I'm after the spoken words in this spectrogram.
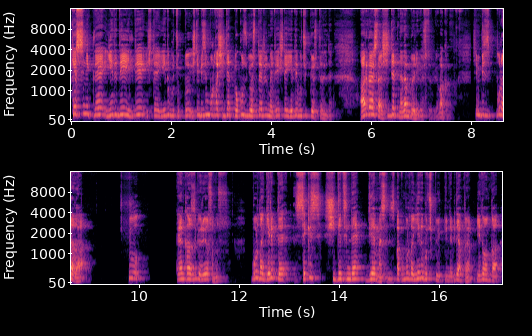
Kesinlikle 7 değildi, işte 7.5'tu. İşte bizim burada şiddet 9 gösterilmedi, işte 7.5 gösterildi. Arkadaşlar şiddet neden böyle gösteriliyor? Bakın. Şimdi biz burada şu enkazı görüyorsunuz. Burada gelip de 8 şiddetinde diyemezsiniz. Bakın burada 7.5 büyüklüğünde bir deprem. 7.10'da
